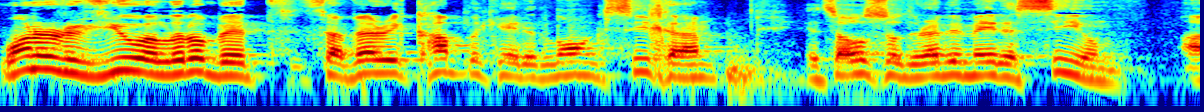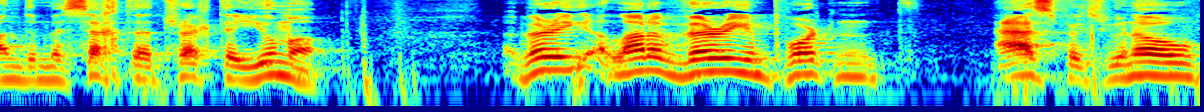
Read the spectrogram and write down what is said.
Want to review a little bit. It's a very complicated, long sikha. It's also the Rebbe made a siyum on the Masechta Tractate Yuma. A very, a lot of very important aspects. We know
